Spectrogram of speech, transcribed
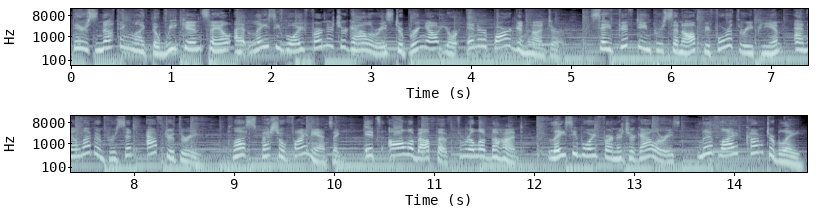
There's nothing like the weekend sale at La-Z-Boy Furniture Galleries to bring out your inner bargain hunter. Save 15% off before 3 p.m. and 11% after 3. Plus special financing. It's all about the thrill of the hunt. La-Z-Boy Furniture Galleries. Live life comfortably.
